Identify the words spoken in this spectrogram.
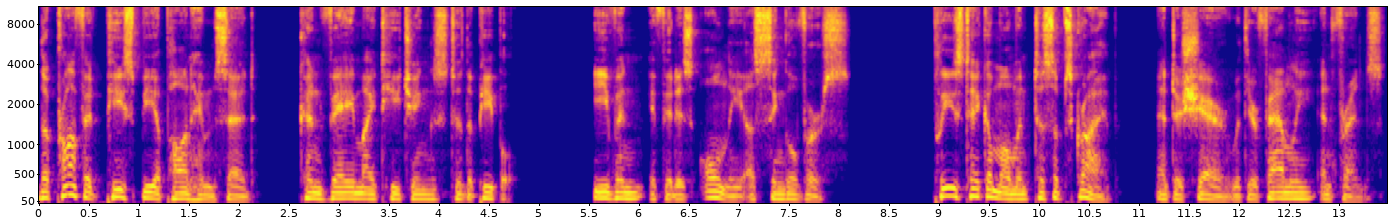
The prophet, peace be upon him, said, Convey my teachings to the people, even if it is only a single verse. Please take a moment to subscribe and to share with your family and friends.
